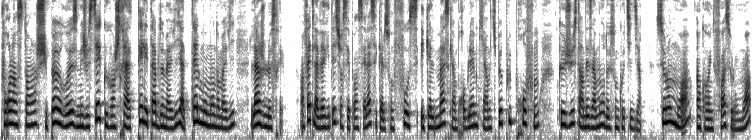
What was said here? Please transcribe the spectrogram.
pour l'instant je suis pas heureuse mais je sais que quand je serai à telle étape de ma vie, à tel moment dans ma vie, là je le serai. En fait, la vérité sur ces pensées-là, c'est qu'elles sont fausses et qu'elles masquent un problème qui est un petit peu plus profond que juste un désamour de son quotidien. Selon moi, encore une fois, selon moi,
